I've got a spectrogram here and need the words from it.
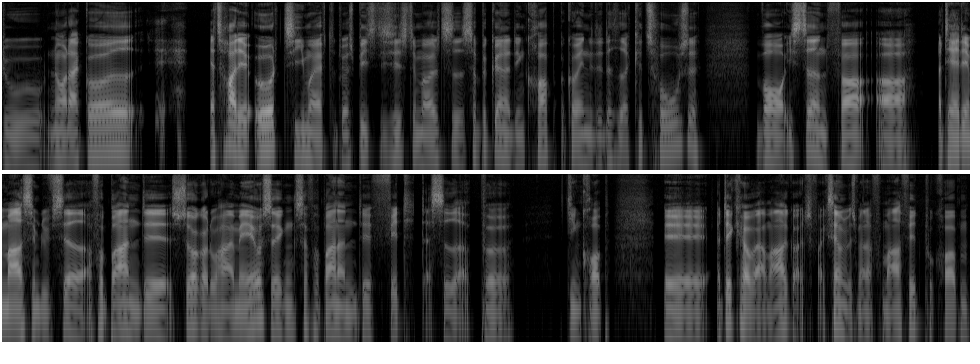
du, når der er gået, jeg tror, det er 8 timer efter, du har spist de sidste måltid, så begynder din krop at gå ind i det, der hedder ketose, hvor i stedet for at, og det her det er meget simplificeret, at forbrænde det sukker, du har i mavesækken, så forbrænder den det fedt, der sidder på din krop. Øh, og det kan jo være meget godt, for eksempel hvis man har for meget fedt på kroppen,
